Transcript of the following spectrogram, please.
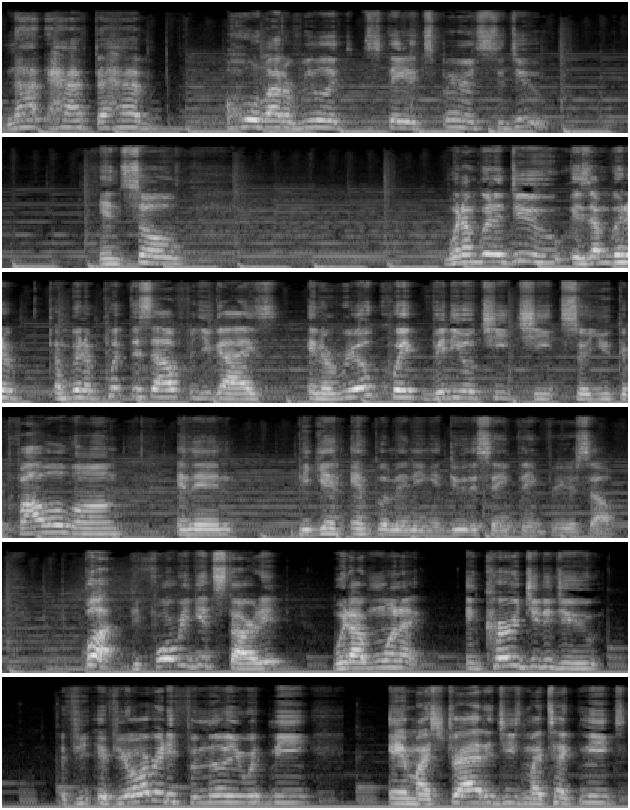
not have to have a whole lot of real estate experience to do. And so what I'm gonna do is I'm gonna I'm gonna put this out for you guys in a real quick video cheat sheet so you can follow along and then begin implementing and do the same thing for yourself. But before we get started, what I want to encourage you to do, if you if you're already familiar with me, and my strategies, my techniques,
